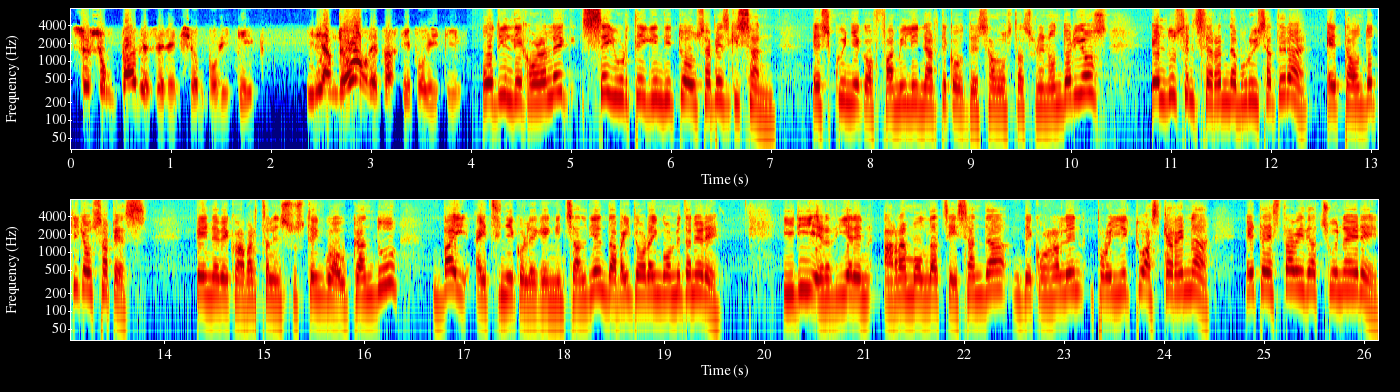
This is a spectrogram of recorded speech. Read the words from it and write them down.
Ce sont pas des élections politiques. Il est en dehors des partis politiques. Odilde Koralek zei urte egin ditu hausapez gizan, eskuineko familien arteko desadostasunen ondorioz, heldu zen zerrenda buru izatera eta ondotik hausapez. PNB-ko abartzalen sustengua ukandu, bai aitzineko legen gintzaldien da baita oraingo honetan ere. Hiri erdiaren arramoldatze izan da dekorralen proiektu azkarrena eta eztabaidatzuena ere.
